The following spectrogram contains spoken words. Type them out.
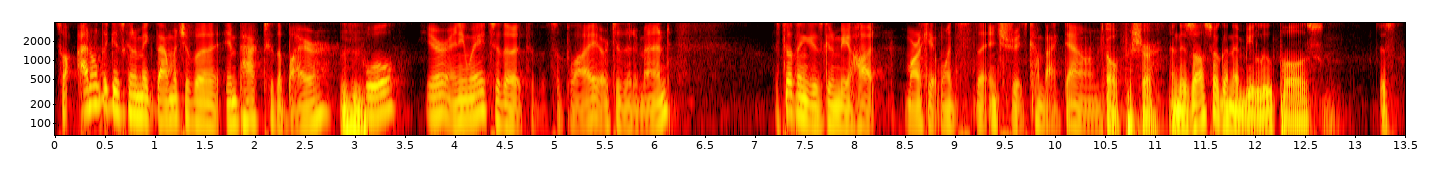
So I don't think it's going to make that much of an impact to the buyer mm-hmm. pool here anyway, to the to the supply or to the demand. I still think it's going to be a hot market once the interest rates come back down. Oh, for sure. And there's also going to be loopholes, just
